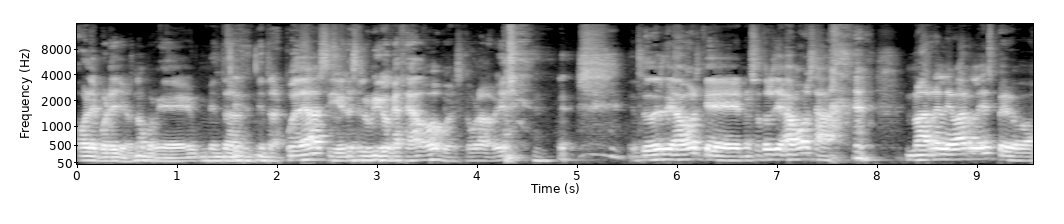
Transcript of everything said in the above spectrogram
ole por ellos, ¿no? Porque mientras, sí. mientras puedas, si eres el único que hace algo, pues cóbralo bien. Entonces, digamos que nosotros llegamos a, no a relevarles, pero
